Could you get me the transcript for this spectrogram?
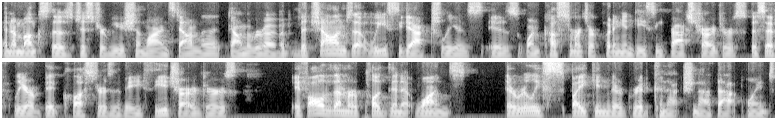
and amongst those distribution lines down the down the road. The challenge that we see actually is is when customers are putting in DC fast chargers, specifically our big clusters of AC chargers, if all of them are plugged in at once, they're really spiking their grid connection at that point.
